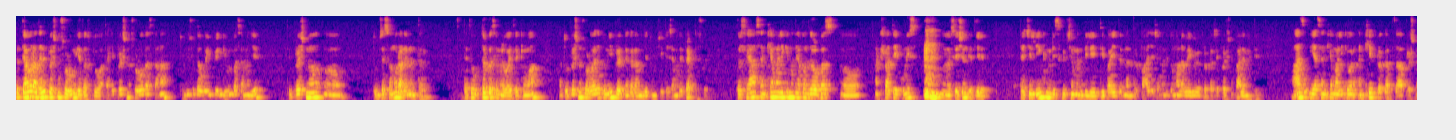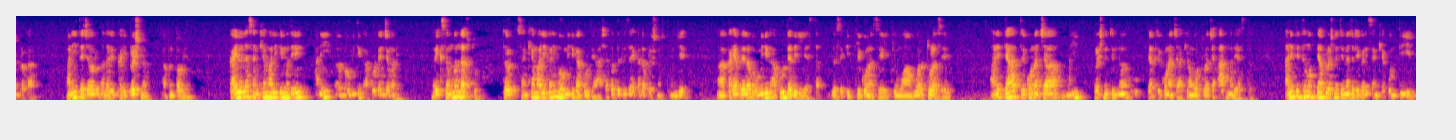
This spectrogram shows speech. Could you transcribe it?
तर त्यावर आधारित प्रश्न सोडवून घेत असतो. आता हे प्रश्न सोडवत असताना तुम्ही सुद्धा वही पेन घेऊन बसा. म्हणजे ते प्रश्न तुमच्यासमोर आल्यानंतर त्याचं उत्तर कसं मिळवायचं किंवा तो प्रश्न सोडवायचा तुम्ही प्रयत्न करा. म्हणजे तुमची त्याच्यामध्ये प्रॅक्टिस होईल. तर ह्या संख्या मालिकेमध्ये आपण जवळपास अठरा ते एकोणीस सेशन घेतलेले आहेत. त्याची लिंक मी डिस्क्रिप्शनमध्ये दिली आहे. ती पाहिजे तर नंतर पहा. ज्याच्यामध्ये तुम्हाला वेगवेगळ्या प्रकारचे प्रश्न पाहायला मिळतील. आज या संख्या मालिकेवर आणखी एक प्रकारचा प्रश्न प्रकार. आणि त्याच्यावर आधारित काही प्रश्न आपण पाहूया. काही वेळेला संख्या मालिकेमध्ये आणि भौमितिक आकृत्यांच्यामध्ये एक संबंध असतो. तर संख्या मालिका आणि भौमितिक आकृत्या अशा पद्धतीचा एखादा प्रश्न असतो. म्हणजे काही आपल्याला भौमितिक आकृत्या दिलेल्या असतात. जसे की त्रिकोण असेल किंवा वर्तुळ असेल. आणि त्या त्रिकोणाच्या प्रश्नचिन्ह त्या त्रिकोणाच्या किंवा वर्तुळाच्या आतमध्ये असतं. आणि तिथं मग त्या प्रश्नचिन्हाच्या ठिकाणी संख्या कोणती येईल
